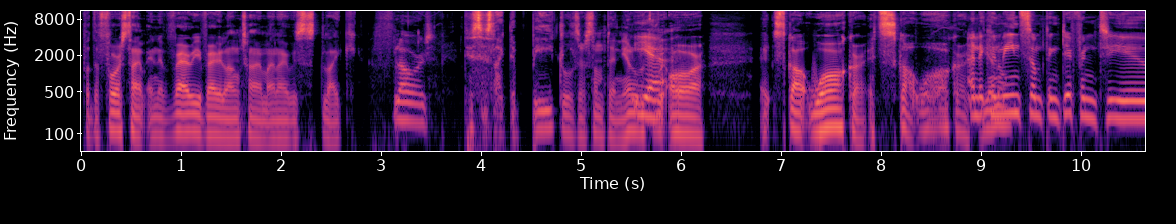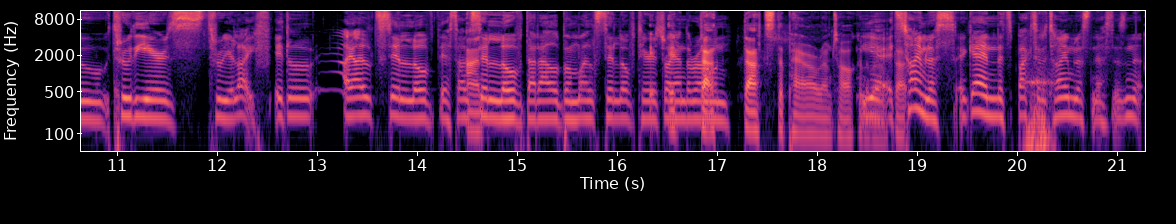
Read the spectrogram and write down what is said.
for the first time in a very very long time, and I was like, Floored. this is like the Beatles or something, you know, Yeah. or it's Scott Walker. It's Scott Walker, And it can know? mean something different to you through the years, through your life. It'll. I- I'll still love this. I'll And- still love that album. I'll still love Tears Dry It- on Their that- Own. That's the power I'm talking Yeah, about. Yeah, it's that- timeless. Again, it's back to the timelessness, isn't it?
